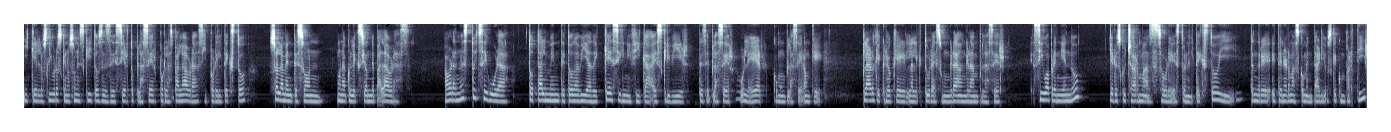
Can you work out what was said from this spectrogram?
y que los libros que no son escritos desde cierto placer por las palabras y por el texto solamente son una colección de palabras. Ahora no estoy segura totalmente todavía de qué significa escribir desde el placer o leer como un placer, aunque claro que creo que la lectura es un gran, gran placer. Sigo aprendiendo, quiero escuchar más sobre esto en el texto y tendré tener más comentarios que compartir.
